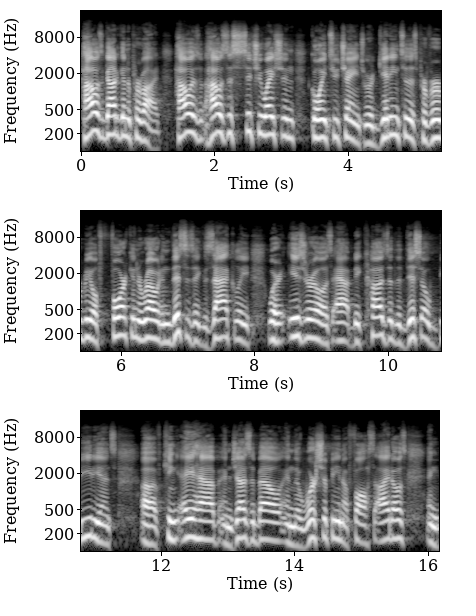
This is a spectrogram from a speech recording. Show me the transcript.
How is God going to provide? How is, how is this situation going to change? We're getting to this proverbial fork in the road, and this is exactly where Israel is at because of the disobedience of King Ahab and Jezebel and the worshiping of false idols, and,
